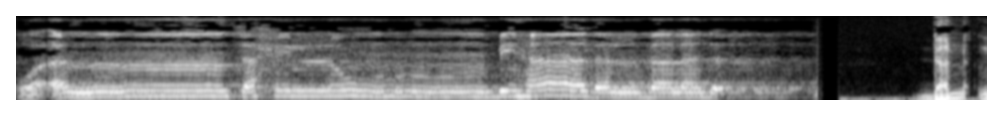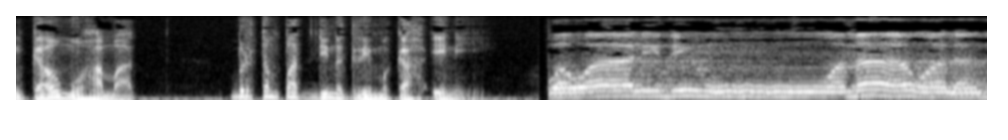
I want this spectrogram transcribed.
Wa anta hillun bihadzal balad. Dan engkau Muhammad bertempat di negeri Mekah ini. Wa walidin wa ma walad.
